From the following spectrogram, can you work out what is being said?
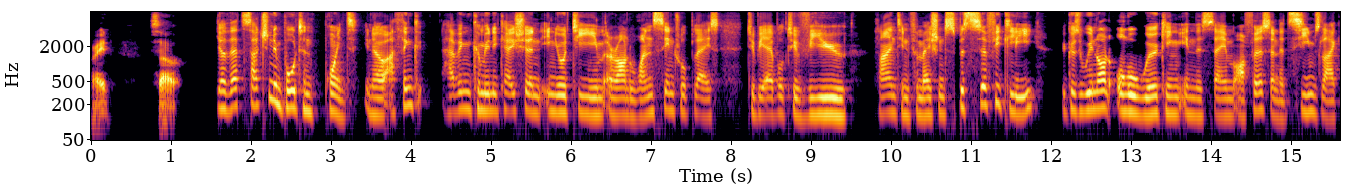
right? So yeah that's such an important point. You know i think having communication in your team around one central place to be able to view client information specifically because we're not all working in the same office and it seems like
